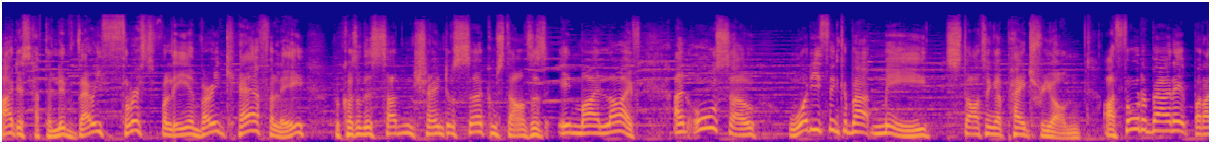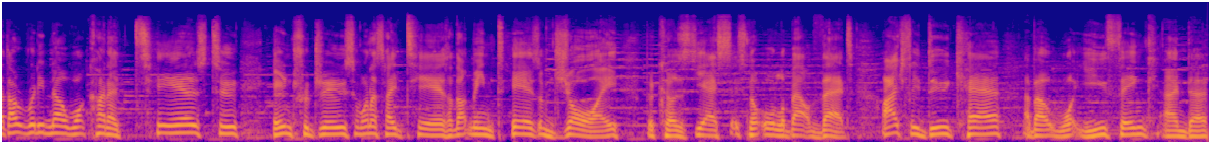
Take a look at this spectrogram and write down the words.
I just have to live very thriftfully and very carefully because of the sudden change of circumstances in my life, and also what do you think about me starting a Patreon? I thought about it, but I don't really know what kind of tiers to introduce. When I say tears, I don't mean tears of joy, because yes, it's not all about that. I actually do care about what you think, and uh,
